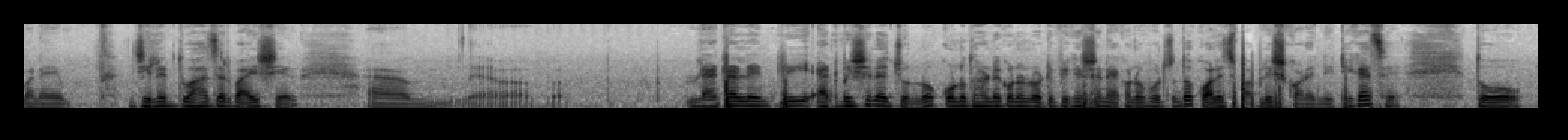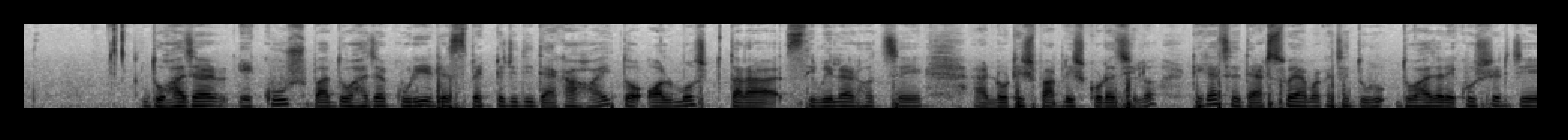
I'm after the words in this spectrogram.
মানে জিলেট দু হাজার বাইশের ল্যাটারাল এন্ট্রি অ্যাডমিশনের জন্য কোনো ধরনের কোনো নোটিফিকেশান এখনও পর্যন্ত কলেজ পাবলিশ করেনি, ঠিক আছে? তো দু হাজার একুশ বা দু হাজার কুড়ির রেসপেক্টে যদি দেখা হয়, তো অলমোস্ট তারা সিমিলার হচ্ছে নোটিশ পাবলিশ করেছিল। ঠিক আছে? দ্যাটস ওয়ে আমার কাছে দু হাজার একুশের যে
